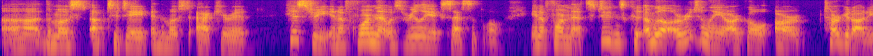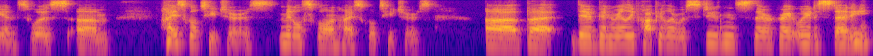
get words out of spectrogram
uh, the most up to date and the most accurate history in a form that was really accessible, in a form that students could. Well, originally our goal, our target audience was um, high school teachers, middle school and high school teachers. Uh, but they've been really popular with students. They're a great way to study.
